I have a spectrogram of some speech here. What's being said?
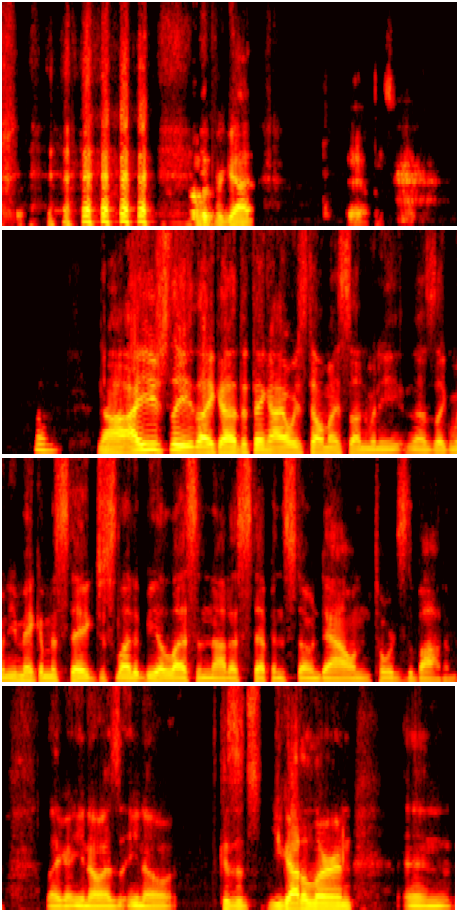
I was. I forgot. It happens. Hmm. No, I usually like uh, the thing I always tell my son when he I was like, when you make a mistake, just let it be a lesson, not a stepping stone down towards the bottom. Like you know, as you know, because it's you got to learn, and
